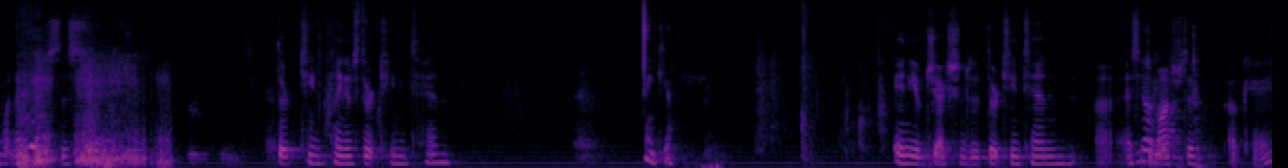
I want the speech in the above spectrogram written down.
What number is this? 13, plaintiff's 1310. Thank you. Any objection to 1310 uh, as a No, Your Honor. demonstrative? Okay.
